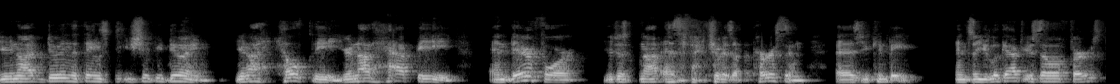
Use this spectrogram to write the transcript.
You're not doing the things that you should be doing. You're not healthy. You're not happy. And therefore, you're just not as effective as a person as you can be. And so you look after yourself first,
